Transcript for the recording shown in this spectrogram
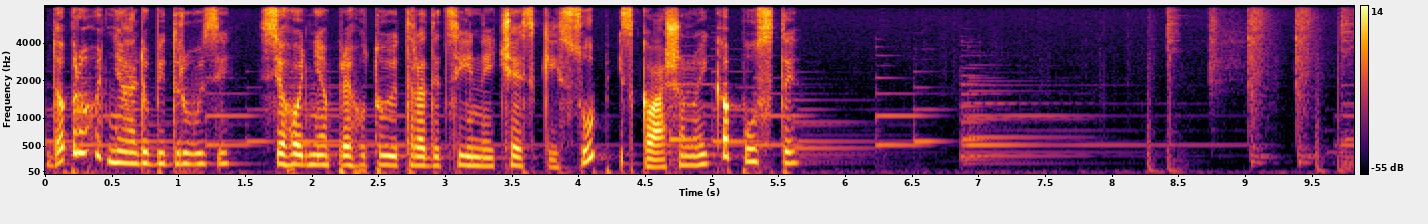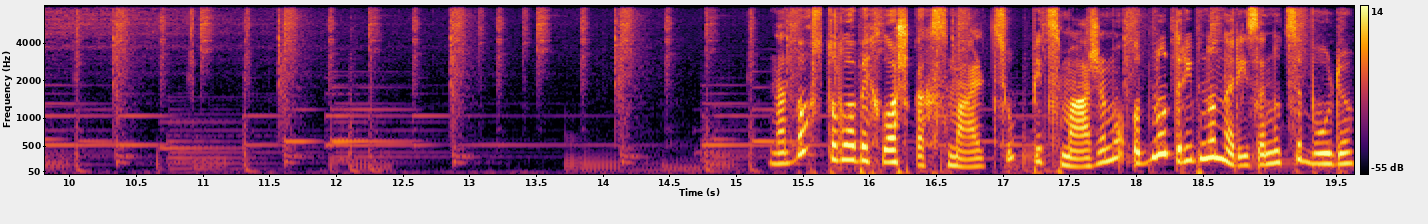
Доброго дня, любі друзі! Сьогодні я приготую традиційний чеський суп із квашеної капусти. На двох столових ложках смальцю підсмажимо одну дрібно нарізану цибулю.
